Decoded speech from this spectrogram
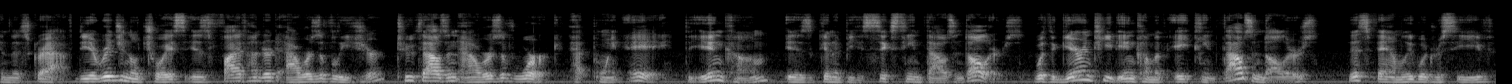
in this graph. The original choice is 500 hours of leisure, 2,000 hours of work at point A. The income is going to be $16,000. With a guaranteed income of $18,000, this family would receive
